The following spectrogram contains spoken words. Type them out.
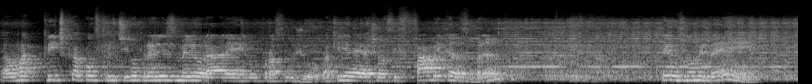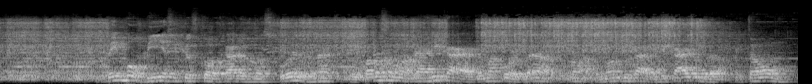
é uma crítica construtiva para eles melhorarem no próximo jogo. Aqui é chama-se Fábricas Branco. Tem uns nomes bem bem bobinhos assim, que eles colocaram algumas coisas, né? Tipo, qual é o seu nome? Ah, Ricardo, uma cor branca. Pronto, o nome do cara é Ricardo Branco. Então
